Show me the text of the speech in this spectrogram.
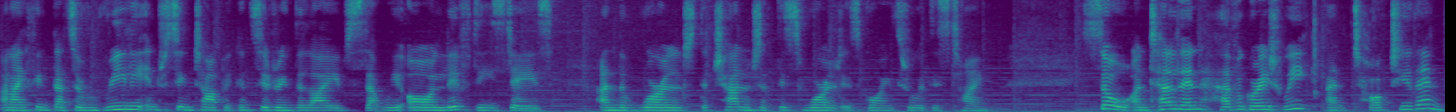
And I think that's a really interesting topic considering the lives that we all live these days and the world, the challenge that this world is going through at this time. So, until then, have a great week and talk to you then.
